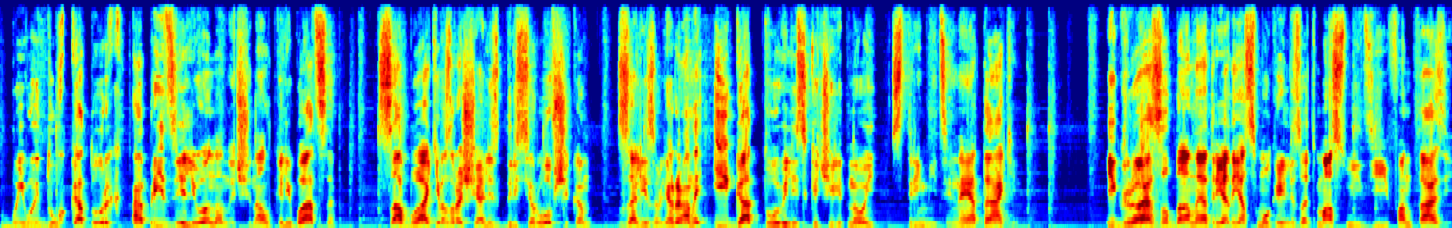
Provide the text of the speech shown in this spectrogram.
боевой дух которых определенно начинал колебаться, собаки возвращались к дрессировщикам, зализывали раны и готовились к очередной стремительной атаке. Играя за данный отряд, я смог реализовать массу идей и фантазий,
